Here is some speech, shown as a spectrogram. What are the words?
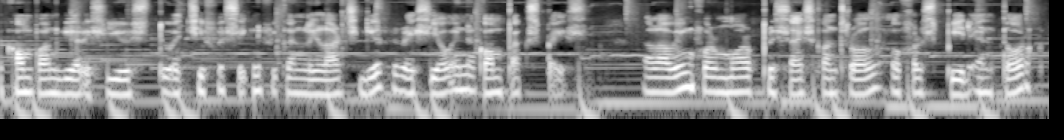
a compound gear is used to achieve a significantly large gear ratio in a compact space, allowing for more precise control over speed and torque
